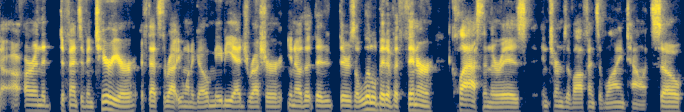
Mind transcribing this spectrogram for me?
are, are, in the defensive interior, if that's the route you want to go, maybe edge rusher, you know, that the, there's a little bit of a thinner class than there is in terms of offensive line talent. So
